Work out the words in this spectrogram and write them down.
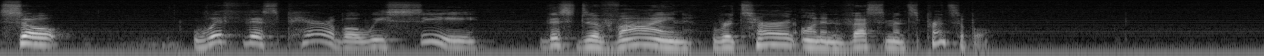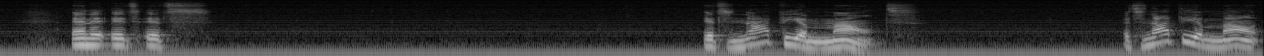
So, with this parable, we see this divine return on investments principle. And it, it's, it's, it's not the amount. It's not the amount,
